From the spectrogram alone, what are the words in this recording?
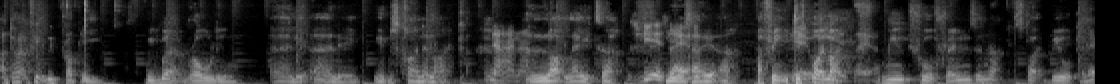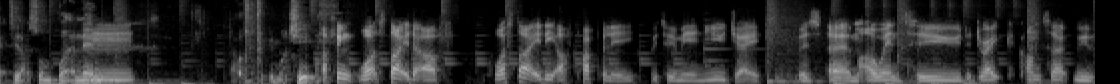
I don't think we probably we weren't rolling early, early. It was kind of like Nah, a nah. lot later. Years, years later. later. I think Yeah, just it by was like years later. mutual friends and that, it's like we all connected at some point, and then Mm, that was pretty much it. I think what started it off, what started it off properly between me and you, Jay, was um, I went to the Drake concert with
